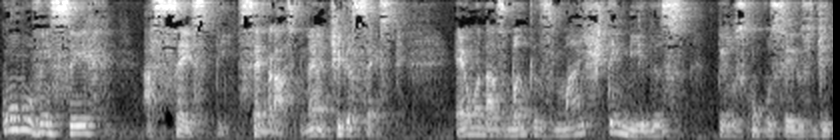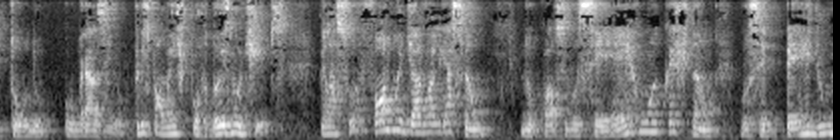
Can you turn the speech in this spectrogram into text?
Como vencer a CESP, Sebrasp, né? antiga CESP? É uma das bancas mais temidas pelos concurseiros de todo o Brasil, principalmente por dois motivos. Pela sua forma de avaliação, no qual se você erra uma questão, você perde um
